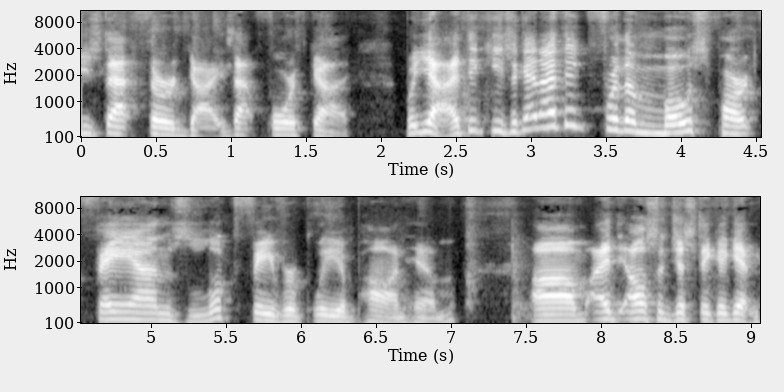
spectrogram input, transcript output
he's that third guy, he's that fourth guy. But yeah, I think he's again. I think for the most part, fans look favorably upon him. Um, I also just think again,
